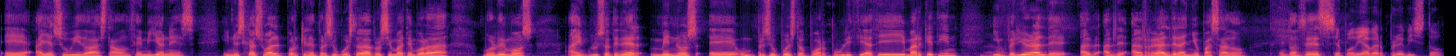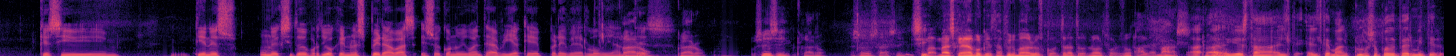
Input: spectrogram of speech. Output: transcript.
eh, haya subido hasta 11 millones. Y no es casual porque en el presupuesto de la próxima temporada volvemos a incluso tener menos eh, un presupuesto por publicidad y marketing inferior al, de, al, al real del año pasado. Entonces... Se podía haber previsto que si tienes un éxito deportivo que no esperabas, eso económicamente habría que preverlo de antes. Claro, claro. Sí, sí, claro. Eso es así. Más que nada porque está firmado en los contratos, ¿no, Alfonso? Además, ah, ahí está el, tema. ¿El club se puede permitir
